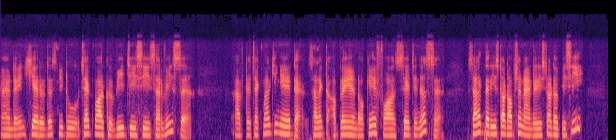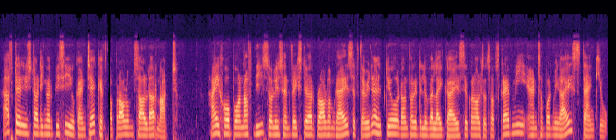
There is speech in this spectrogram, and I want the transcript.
and in here you just need to check mark VGC service. After check marking it select apply and ok for save changes. Select the restart option and restart your PC after restarting your PC you can check if the problem solved or not. I hope one of these solutions fixed your problem guys. If the video helped you don't forget to leave a like guys. You can also subscribe me and support me guys. Thank you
